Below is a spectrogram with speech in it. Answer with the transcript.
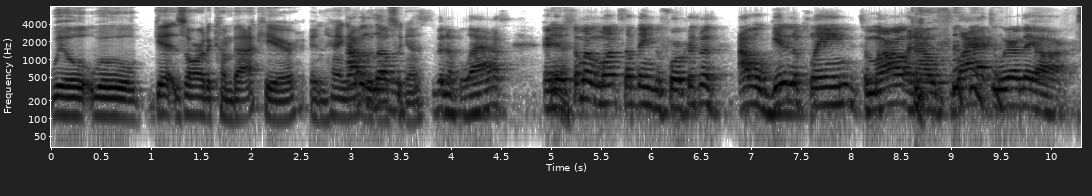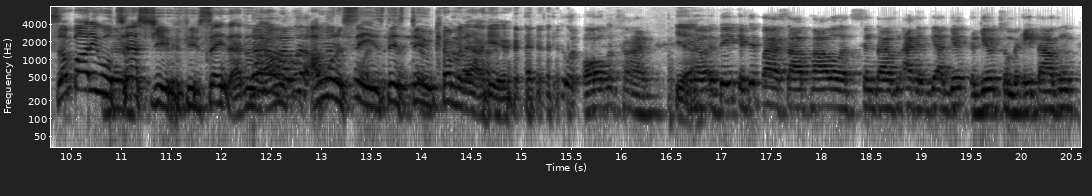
we'll we'll get Zara to come back here and hang I out with us again. It's been a blast. And Yeah. if someone wants something before Christmas, I will get in a plane tomorrow and I will fly to where they are. Somebody will Literally. test you if you say that. No, no, I will. I want to see is this dude coming out here. I do it all the time. Yeah. You know, if they if they buy a Sao Paulo that's ten thousand, I could I'll give, give it to them at eight thousand.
